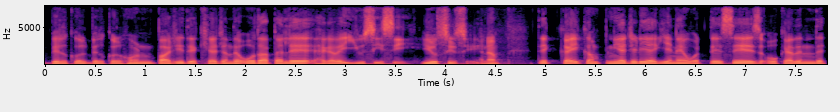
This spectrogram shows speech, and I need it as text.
ਬਿਲਕੁਲ ਬਿਲਕੁਲ। ਹੁਣ ਭਾਜੀ ਦੇਖਿਆ ਜਾਂਦਾ ਉਹਦਾ ਪਹਿਲੇ ਹੈਗਾ ਵੇ UCC UCC ਹੈ ਨਾ? ਤੇ ਕਈ ਕੰਪਨੀਆਂ ਜਿਹੜੀ ਹੈਗੀਆਂ ਨੇ ਵਾਟ ਦੇ ਸੇਜ਼ ਉਹ ਕਹਿੰਦੇ ਨੇ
